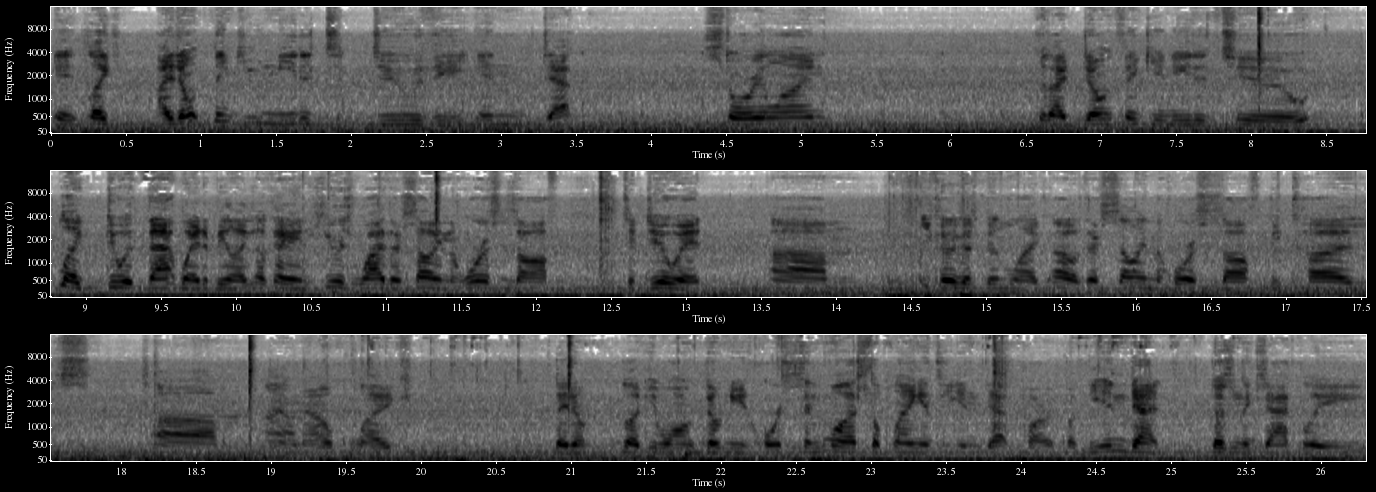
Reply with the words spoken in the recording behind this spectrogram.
it. Like I don't think you needed to do the in-depth storyline because I don't think you needed to like do it that way to be like, okay, and here's why they're selling the horses off to do it. Um, you could have just been like, oh, they're selling the horses off because um, I don't know, like they don't like people don't need horses and well that's still playing into the in-debt part but the in-debt doesn't exactly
